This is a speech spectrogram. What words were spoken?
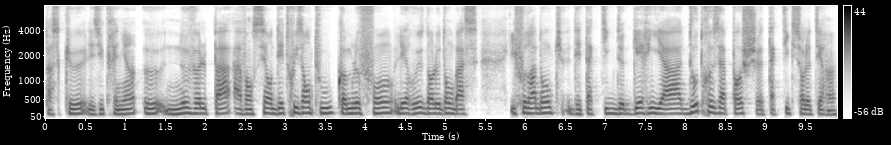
parce que les Ukrainiens, eux, ne veulent pas avancer en détruisant tout, comme le font les Russes dans le Donbass. Il faudra donc des tactiques de guérilla, d'autres approches tactiques sur le terrain.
